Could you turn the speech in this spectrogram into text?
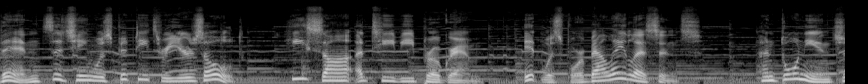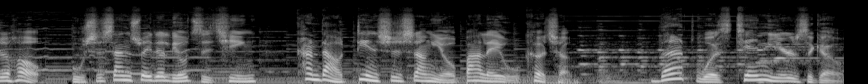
Then Ziqing was 53 years old. He saw a TV program. It was for ballet lessons. 很多年之后。五十三岁的刘子清看到电视上有芭蕾舞课程。That was 10 years ago.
